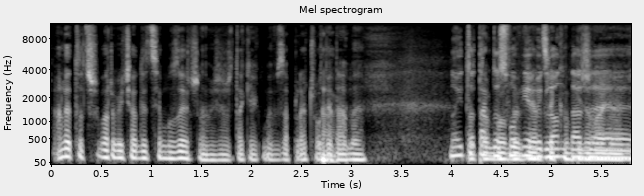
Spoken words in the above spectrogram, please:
Ale to trzeba robić audycję muzyczną. Myślę, że tak jak my w zapleczu tak. gadamy no i to, to tak dosłownie wygląda, że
